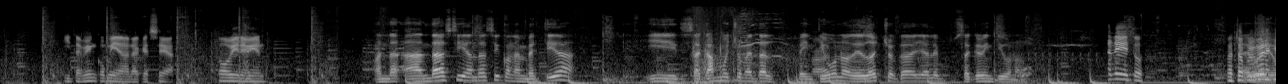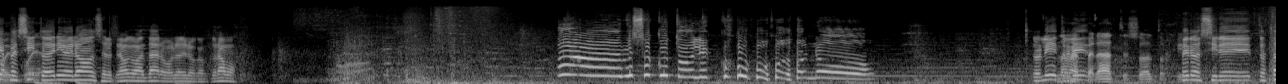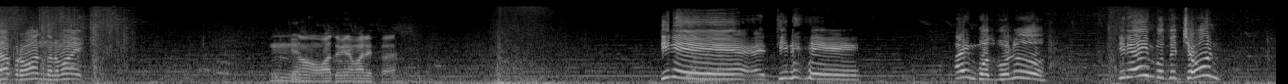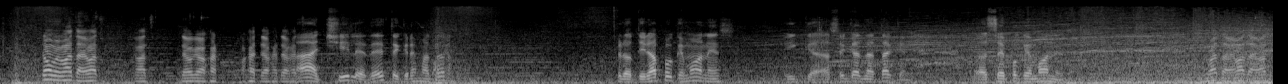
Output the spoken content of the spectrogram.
y también comida, la que sea. Todo viene bien. Anda, anda así, anda así con la embestida y sacás mucho metal. 21 de 2 chocadas ya le saqué 21. Listo. Nuestro Ahí primer voy, jefecito voy. de nivel 11, lo tenemos que matar, boludo, y lo capturamos. ¡Ah! ¡Me sacó todo el escudo! ¡No! Trolé, No me esperaste, su alto. Pero si le, lo estaba probando nomás. y-? No, va a terminar mal esto, eh. Tiene. eh, Tiene. Aimbot, boludo. Tiene aimbot el chabón. No, me mata, me mata. Me mata. Tengo que bajar. Bájate, bájate, bájate. Ah, Chile, de este querés matar. Pero tira Pokémones y que hace que le ataquen. Hace Pokémones. Me mata, me mata, me mata.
